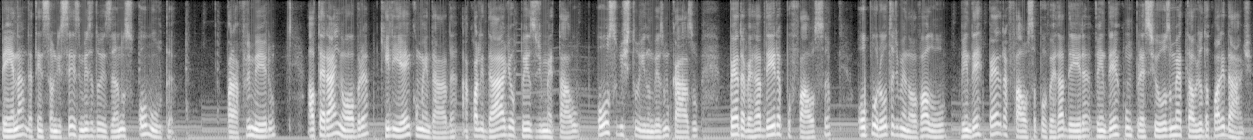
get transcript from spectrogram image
Pena, detenção de seis meses a dois anos ou multa. Parágrafo 1. Alterar em obra que lhe é encomendada a qualidade ou peso de metal ou substituir, no mesmo caso, pedra verdadeira por falsa ou por outra de menor valor, vender pedra falsa por verdadeira, vender com precioso metal de outra qualidade.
